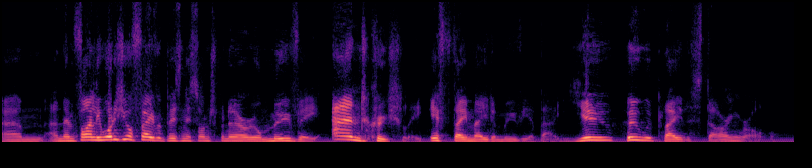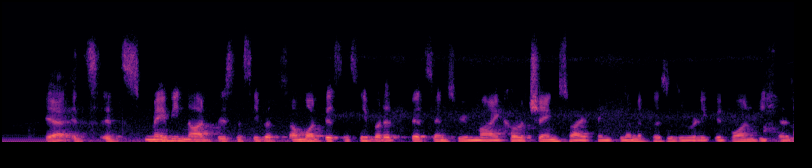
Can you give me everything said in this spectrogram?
Um, and then finally, what is your favorite business entrepreneurial movie? And crucially, if they made a movie about you, who would play the starring role? Yeah it's it's maybe not businessy but somewhat businessy but it fits into my coaching so i think limitless is a really good one because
